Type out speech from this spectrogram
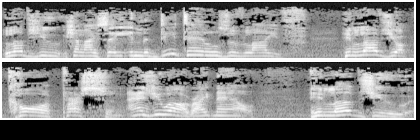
loves you, shall I say, in the details of life. He loves your core person as you are right now. He loves you.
